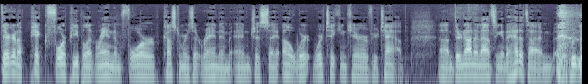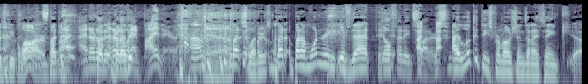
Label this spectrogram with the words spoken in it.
They're going to pick four people at random, four customers at random, and just say, "Oh, we're we're taking care of your tab." Um, they're not announcing it ahead of time uh, who these people are, but I don't know. But, I don't know I what I buy there. Um, yeah. but sweaters. But but I'm wondering if that ill-fitting sweaters. I, I, I, look at these promotions and I think uh,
